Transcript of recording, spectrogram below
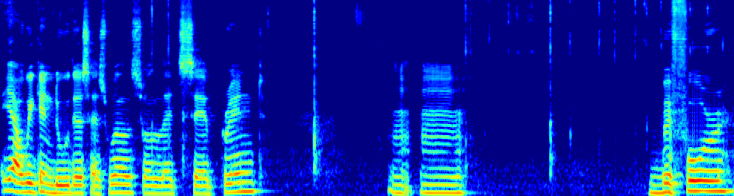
Yeah we can do this as well. So let's say print. Mm -mm, before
